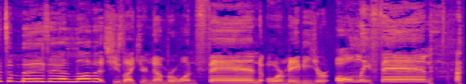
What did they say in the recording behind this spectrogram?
it's amazing i love it. She's like your number one fan or maybe your only fan.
